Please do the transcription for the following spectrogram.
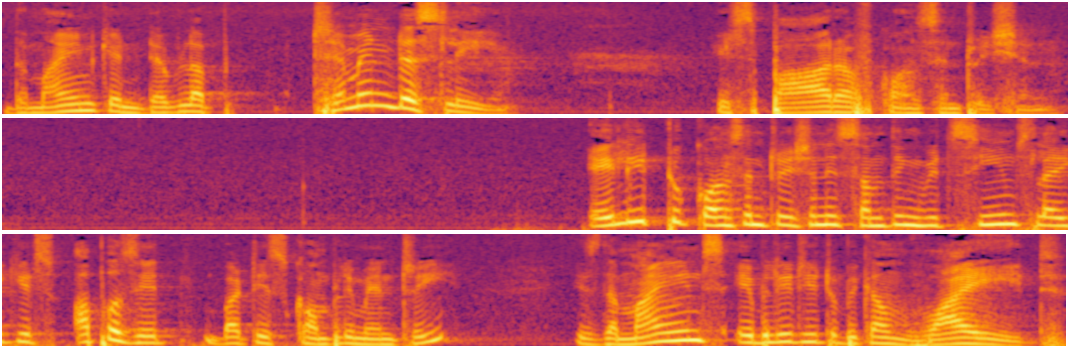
the mind can develop tremendously its power of concentration. Elite to concentration is something which seems like it's opposite but is complementary, is the mind's ability to become wide.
